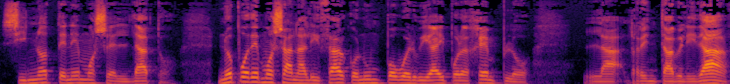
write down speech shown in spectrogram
si no tenemos el dato. No podemos analizar con un Power BI, por ejemplo, la rentabilidad,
